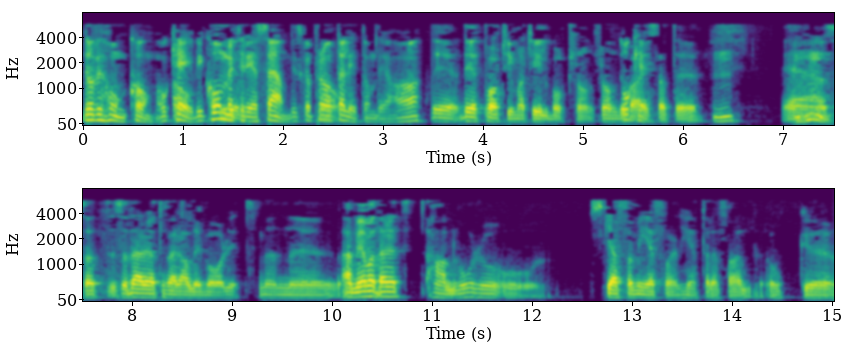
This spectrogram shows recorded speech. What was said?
Då har vi Hongkong. Okej, Ja, vi kommer det- till det sen. Vi ska prata Ja. lite om det. Ja. Det, det är ett par timmar till bort från, från Dubai. Okej. Så att, eh, Mm. eh, Mhm. så att, så där har jag tyvärr aldrig varit. Men, eh, men jag var där ett halvår och, och skaffade mig erfarenhet i alla fall. Och, eh,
